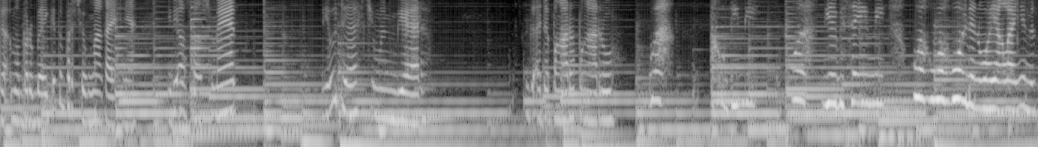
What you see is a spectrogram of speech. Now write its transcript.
nggak memperbaiki itu percuma kayaknya. Jadi sosmed ya udah cuman biar nggak ada pengaruh-pengaruh. Wah aku gini. Wah dia bisa ini. Wah wah wah dan wah yang lainnya. Dan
